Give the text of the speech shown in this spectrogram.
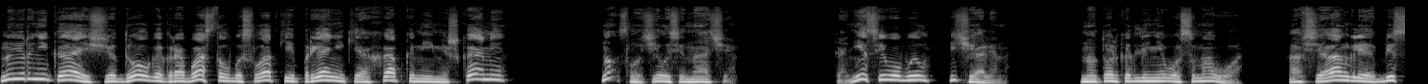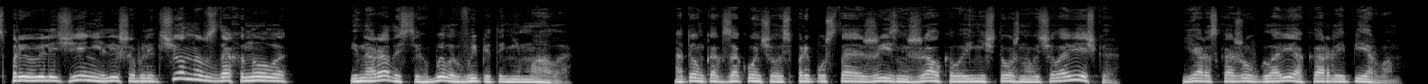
Наверняка еще долго гробастал бы сладкие пряники охапками и мешками, но случилось иначе. Конец его был печален, но только для него самого, а вся Англия без преувеличений лишь облегченно вздохнула, и на радостях было выпито немало. О том, как закончилась припустая жизнь жалкого и ничтожного человечка, я расскажу в главе о Карле Первом.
